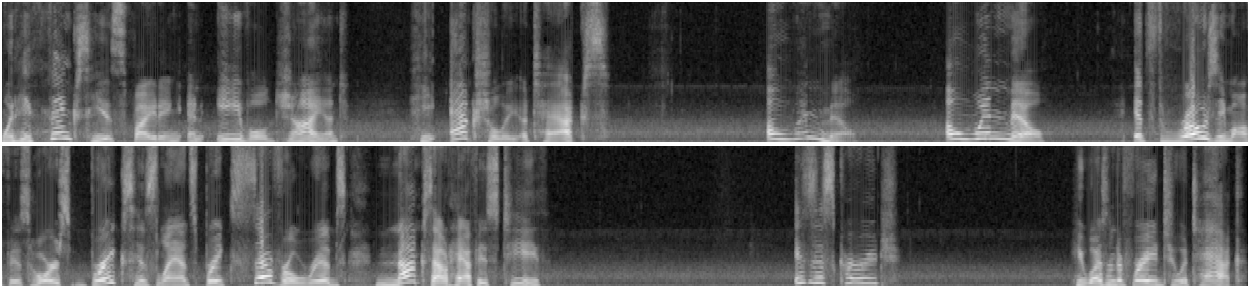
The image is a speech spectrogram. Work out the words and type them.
when he thinks he is fighting an evil giant, he actually attacks a windmill. A windmill. It throws him off his horse, breaks his lance, breaks several ribs, knocks out half his teeth. Is this courage? He wasn't afraid to attack,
